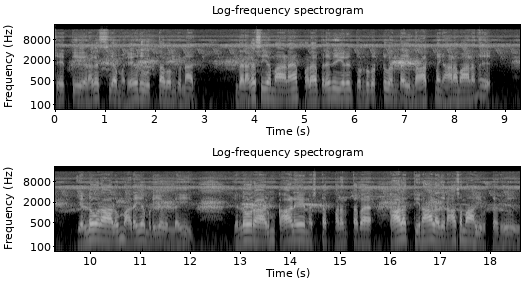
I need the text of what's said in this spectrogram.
சேத்தி ரகசியம் ஹேது உத்தவம் சொன்னார். இந்த ரகசியமான பல பிறவிகளில் தொன்று தொட்டு வந்த இந்த ஆத்ம ஞானமானது எல்லோராலும் அடைய முடியவில்லை. எல்லோராலும் காலே நஷ்ட பரந்தப காலத்தினால் அது நாசமாகிவிட்டது.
